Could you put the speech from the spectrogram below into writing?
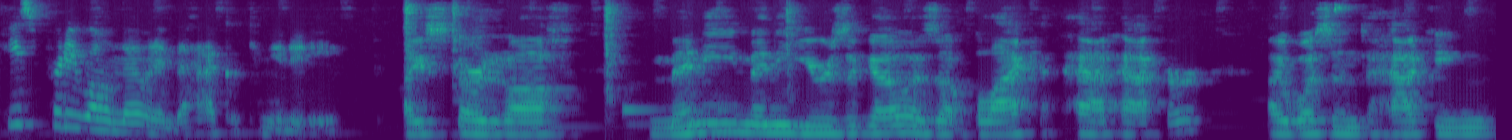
He's pretty well known in the hacker community. I started off many, many years ago as a black hat hacker. I wasn't hacking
